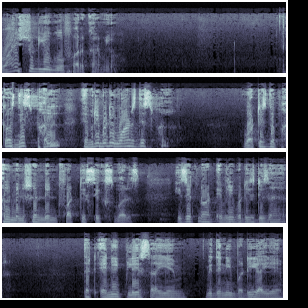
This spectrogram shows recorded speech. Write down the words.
Why should you go for Karma Yoga? Because this phal, everybody wants this phal. What is the phal mentioned in 46 verse? Is it not everybody's desire? That any place I am, with anybody I am,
